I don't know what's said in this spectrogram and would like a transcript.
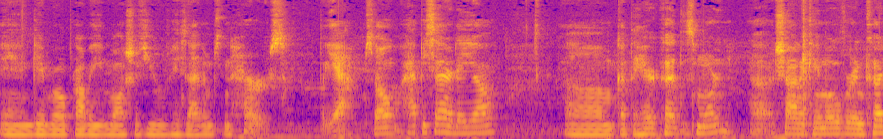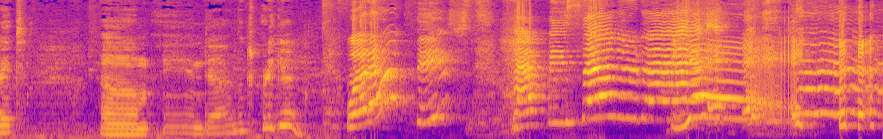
and Gabriel will probably wash a few of his items in hers. But yeah, so happy Saturday, y'all. Um, got the haircut this morning. Uh, Shauna came over and cut it. Um, and uh, looks pretty good. What up, peeps? Happy Saturday! Yay!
